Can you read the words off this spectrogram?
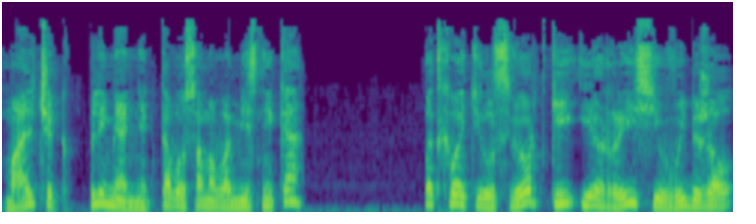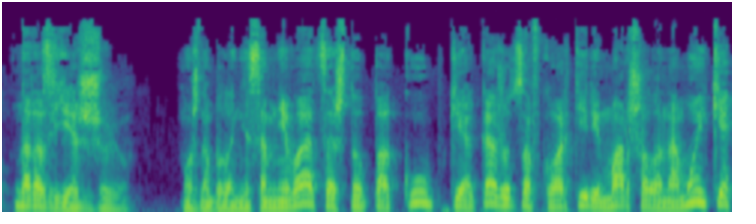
Мальчик, племянник того самого мясника, подхватил свертки и рысью выбежал на разъезжую. Можно было не сомневаться, что покупки окажутся в квартире маршала на мойке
